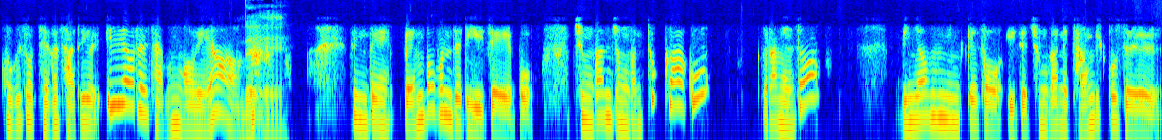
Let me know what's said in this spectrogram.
거기서 제가 자리를 1년을 잡은 거예요. 네. 근데 멤버분들이 이제 뭐 중간중간 토크하고 그러면서 민영님께서 이제 중간에 장미꽃을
